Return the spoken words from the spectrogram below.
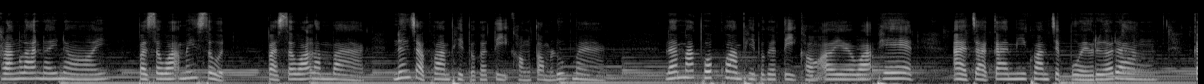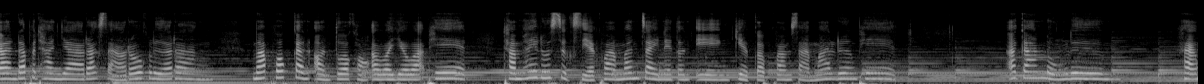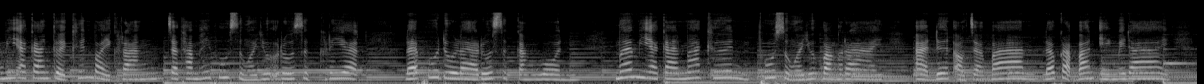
ครั้งละน้อยๆ ปัสสาวะไม่สุด ปัสสาวะลำบาก เนื่องจากความผิดปกติของต่อมลูกหมาก และมักพบความผิดปกติของอวัยวะเพศ อาจจากการมีความเจ็บป่วยเรื้อรัง การรับประทานยารักษาโรคเรื้อรัง มักพบการอ่อนตัวของอวัยวะเพศทำให้รู้สึกเสียความมั่นใจในตนเองเกี่ยวกับความสามารถเรื่องเพศ อาการหลงลืม หากมีอาการเกิดขึ้นบ่อยครั้ง จะทำให้ผู้สูงอายุรู้สึกเครียด และผู้ดูแลรู้สึกกังวล เมื่อมีอาการมากขึ้น ผู้สูงอายุบางราย อาจเดินออกจากบ้านแล้วกลับบ้านเองไม่ได้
